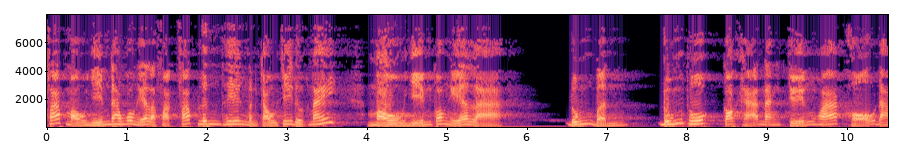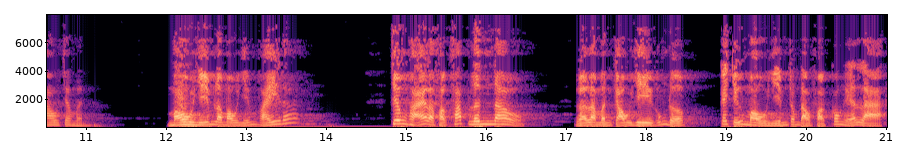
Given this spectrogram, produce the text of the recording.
pháp màu nhiệm đó không có nghĩa là Phật pháp linh thiêng mình cầu chi được nấy. Màu nhiệm có nghĩa là đúng bệnh, đúng thuốc, có khả năng chuyển hóa khổ đau cho mình mầu nhiệm là mầu nhiệm vậy đó chứ không phải là Phật pháp linh đâu gọi là mình cầu gì cũng được cái chữ mầu nhiệm trong đạo Phật có nghĩa là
